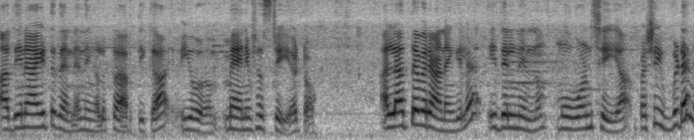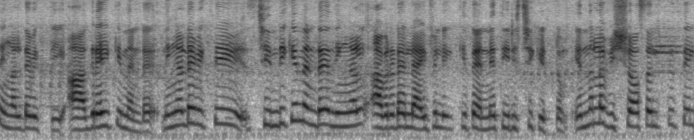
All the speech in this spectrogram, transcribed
അതിനായിട്ട് തന്നെ നിങ്ങൾ പ്രാർത്ഥിക്കുക മാനിഫെസ്റ്റ് ചെയ്യുക കേട്ടോ അല്ലാത്തവരാണെങ്കിൽ ഇതിൽ നിന്നും മൂവ് ഓൺ ചെയ്യുക. പക്ഷേ ഇവിടെ നിങ്ങളുടെ വ്യക്തി ആഗ്രഹിക്കുന്നുണ്ട്. നിങ്ങളുടെ വ്യക്തി ചിന്തിക്കുന്നുണ്ട് നിങ്ങൾ അവരുടെ ലൈഫിലേക്ക് തന്നെ തിരിച്ചു കിട്ടും എന്നുള്ള വിശ്വാസത്തിൽ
